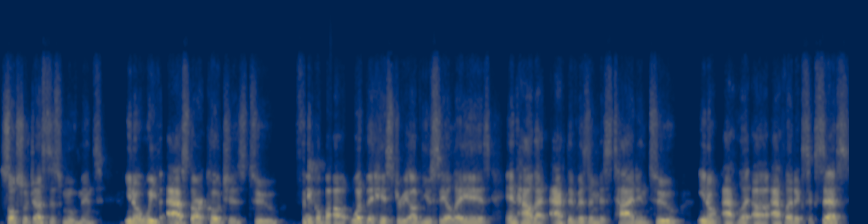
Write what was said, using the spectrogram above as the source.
social justice movements you know, we've asked our coaches to think about what the history of UCLA is and how that activism is tied into, you know, athlete, uh, athletic success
